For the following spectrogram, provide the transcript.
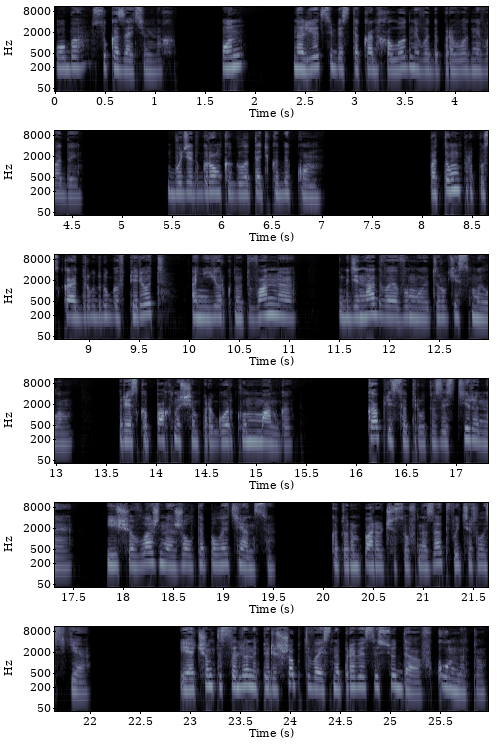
оба с указательных. Он нальет себе стакан холодной водопроводной воды. Будет громко глотать кадыком. Потом, пропуская друг друга вперед, они юркнут в ванную, где надвое вымоют руки с мылом, резко пахнущим прогорклым манго. Капли сотрут, застиранное и еще влажное желтое полотенце, которым пару часов назад вытерлась я. И о чем-то солено перешептываясь, направятся сюда, в комнату,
